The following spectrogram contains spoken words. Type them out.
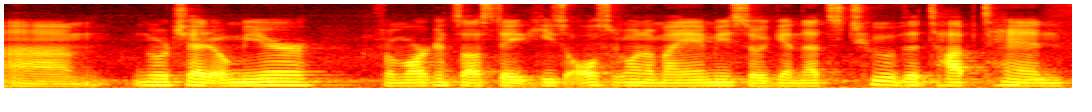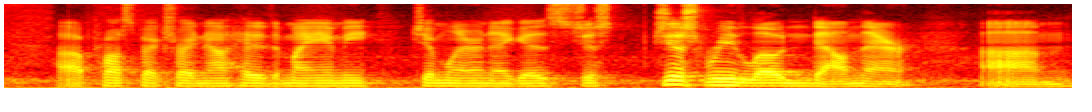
Um, Norchad Omier from Arkansas State. He's also going to Miami. So again, that's two of the top ten uh, prospects right now headed to Miami. Jim Larrañaga is just just reloading down there um,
